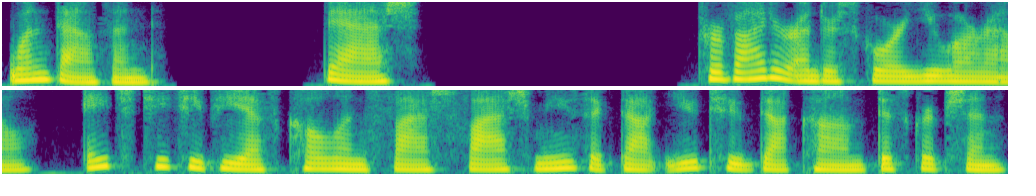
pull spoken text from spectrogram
1000 dash provider underscore url https colon slash slash music.youtube.com description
